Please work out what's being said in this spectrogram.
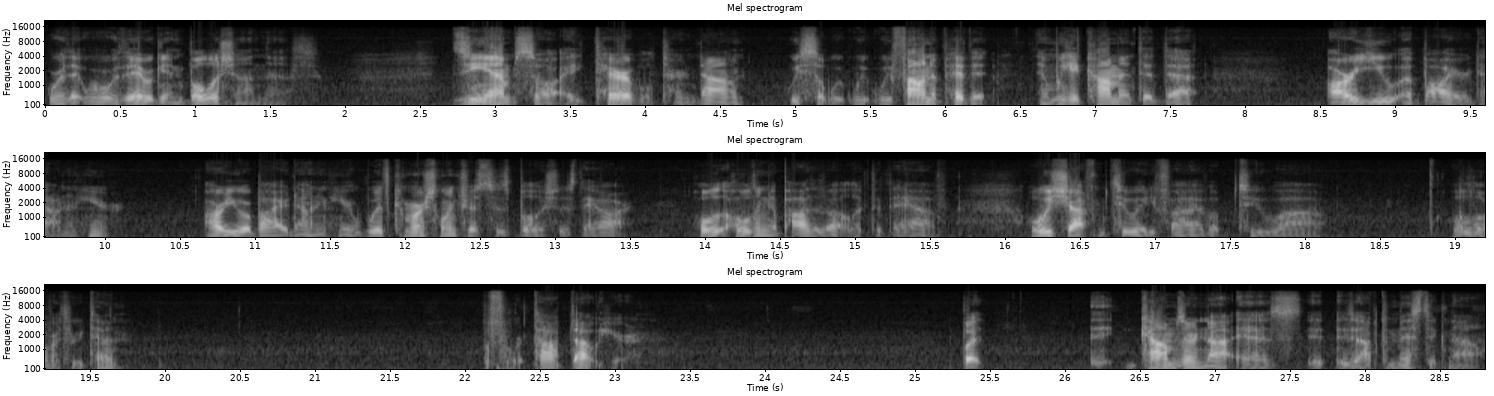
where they, where they were getting bullish on this, ZM saw a terrible turn down. We, saw, we, we found a pivot, and we had commented that, are you a buyer down in here? Are you a buyer down in here with commercial interests as bullish as they are, hold, holding a positive outlook that they have? Well, we shot from 285 up to uh, a little over 310 before it topped out here. Comms are not as as optimistic now.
